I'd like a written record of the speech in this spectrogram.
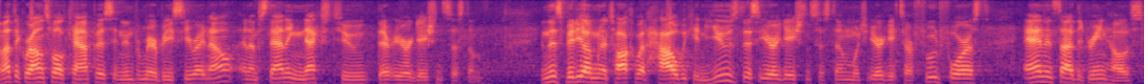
I'm at the Groundswell campus in Invermere, BC right now, and I'm standing next to their irrigation system. In this video, I'm going to talk about how we can use this irrigation system, which irrigates our food forest and inside the greenhouse,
